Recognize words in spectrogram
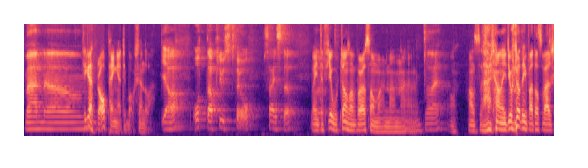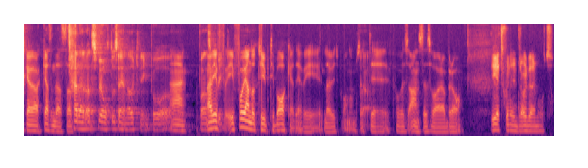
Men... Uh, Fick rätt bra pengar tillbaks ändå. Ja, 8 plus 2 sägs det. Det var inte 14 som förra sommaren, men... Uh, Nej. Ja, hans, han har inte gjort någonting för att hans värld ska öka sen dess. Så. Det hade varit svårt att se en ökning på, Nej, vi, publik. f- vi får ju ändå typ tillbaka det vi la ut på honom. Så Ja. att det får väl anses vara bra. Det är ett genidrag däremot.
